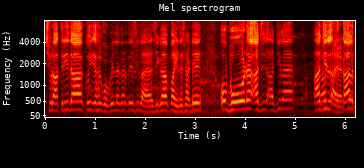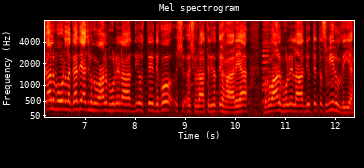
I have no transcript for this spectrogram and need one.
ਸ਼ਿਵਰਾਤਰੀ ਦਾ ਕੋਈ ਹਰਗੋਬਿੰਦ ਨਗਰ ਤੇ ਅਸੀਂ ਲਾਇਆ ਸੀਗਾ ਭਾਈ ਨੇ ਸਾਡੇ। ਉਹ ਬੋਰਡ ਅੱਜ ਅੱਜ ਹੀ ਲਾਇਆ ਅੱਜ ਕੱਲ੍ਹ ਲਾਇਆ, ਕੱਲ ਕੱਲ ਬੋਰਡ ਲੱਗਾ ਤੇ ਅੱਜ ਭਗਵਾਨ ਭੋਲੇਨਾਥ ਦੀ ਉੱਤੇ ਦੇਖੋ ਸ਼- ਸ਼ਿਵਰਾਤਰੀ ਦਾ ਤਿਉਹਾਰ ਆ। ਭਗਵਾਨ ਭੋਲੇਨਾਥ ਦੀ ਉੱਤੇ ਤਸਵੀਰ ਹੁੰਦੀ ਹੈ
